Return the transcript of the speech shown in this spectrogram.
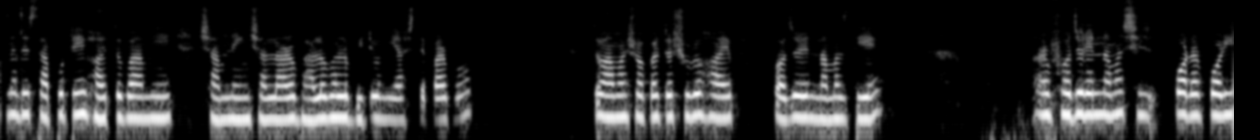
আপনাদের সাপোর্টেই হয়তো বা আমি সামনে ইনশাল্লাহ আরও ভালো ভালো ভিডিও নিয়ে আসতে পারব। তো আমার সকালটা শুরু হয় ফজরের নামাজ দিয়ে। আর ফজরের নামাজ পড়ার পরই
